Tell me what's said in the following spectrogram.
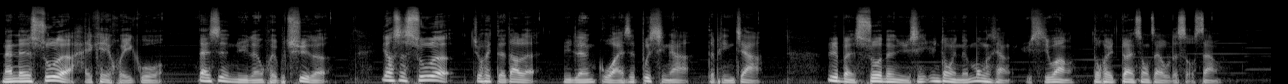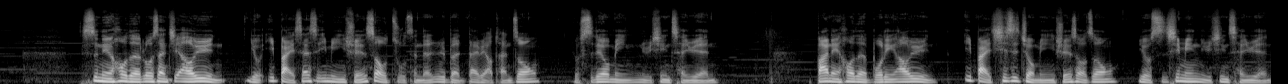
男人输了还可以回国，但是女人回不去了。要是输了，就会得到了‘女人果然是不行啊’的评价。日本所有的女性运动员的梦想与希望都会断送在我的手上。”四年后的洛杉矶奥运，有一百三十一名选手组成的日本代表团中，有十六名女性成员。八年后的柏林奥运，一百七十九名选手中有十七名女性成员，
